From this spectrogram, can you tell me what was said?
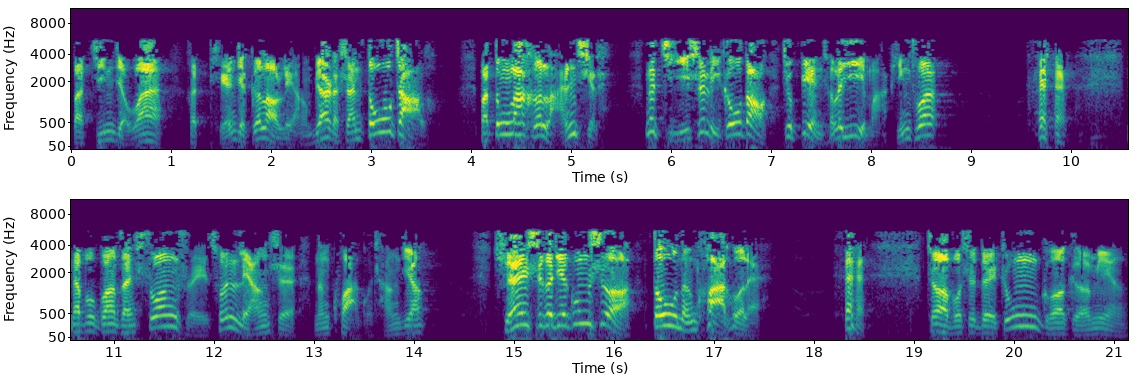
把金家湾和田家阁老两边的山都炸了，把东拉河拦起来，那几十里沟道就变成了一马平川。嘿嘿，那不光咱双水村粮食能跨过长江，全十个街公社都能跨过来。嘿嘿，这不是对中国革命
